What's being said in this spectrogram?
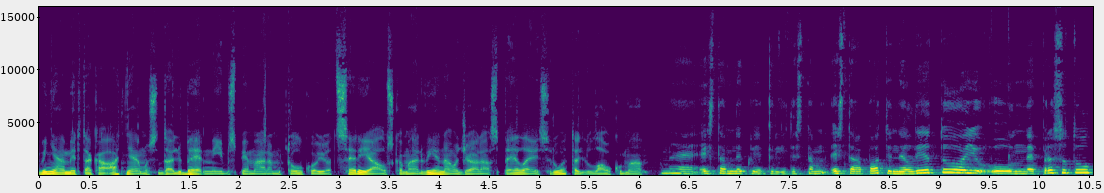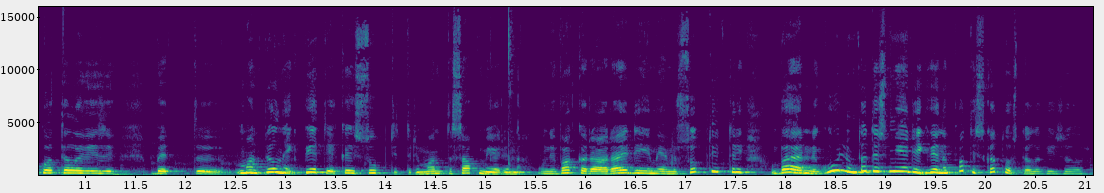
viņām ir tā kā atņēmusi daļu bērnības, piemēram, tulkojot seriālus, kamēr vienaudžārā spēlējas rotaļu laukumā. Nē, es tam nepiekrītu. Es, tam, es tā pati nelietoju un neprasu tulkot televīziju, bet uh, man pilnīgi pietiek, ka ir subtitri. Man tas apmierina. Un ja vakarā raidījumiem ir subtitri, un bērni guļ, un tad es mierīgi mierīgi viena pati skatos televizoru.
